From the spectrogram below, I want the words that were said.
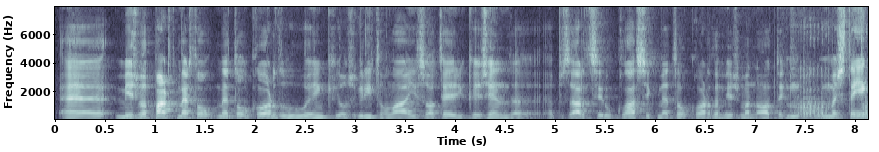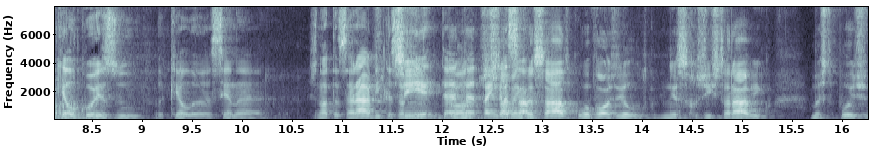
Uh, mesmo a parte metal, metalcore do, em que eles gritam lá esotérica agenda, apesar de ser o clássico metalcore da mesma nota. e. Mas tem aquele coiso, aquela cena, as notas arábicas, Sim, ok? Tá, pronto, tá- tá estava engraçado. engraçado com a voz dele nesse registro arábico, mas depois,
